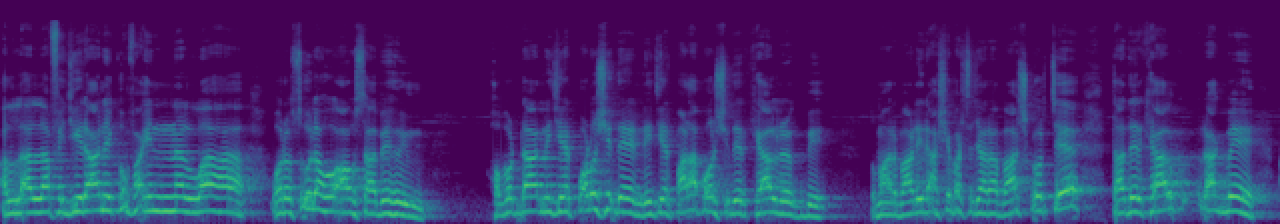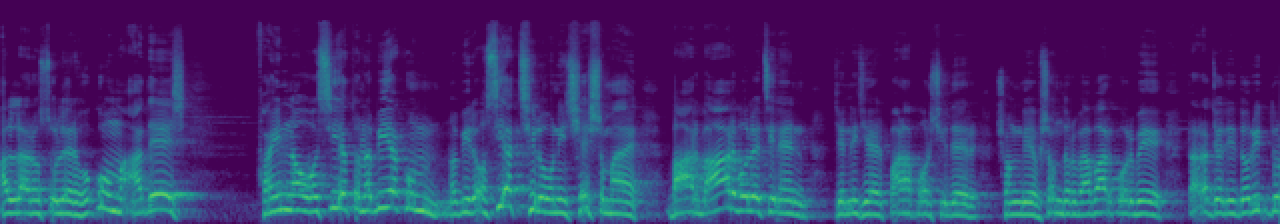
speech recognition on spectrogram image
আল্লাহ আল্লাহ ফিজিরান ফাইনাল্লাহ ও রসুলাহ আউসাবেহিম খবরদার নিজের পড়োশীদের, নিজের পাড়াপড়শিদের খেয়াল রাখবে। তোমার বাড়ির আশেপাশে যারা বাস করছে, তাদের খেয়াল রাখবে, আল্লাহ রসুলের হুকুম, আদেশ। ফাইন্না ওসিয়াত নবিয়াকুম, নবীর ওসিয়াত ছিল উনি শেষ সময় বারবার বলেছিলেন যে নিজের পাড়াপড়শিদের সঙ্গে সুন্দর ব্যবহার করবে। তারা যদি দরিদ্র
